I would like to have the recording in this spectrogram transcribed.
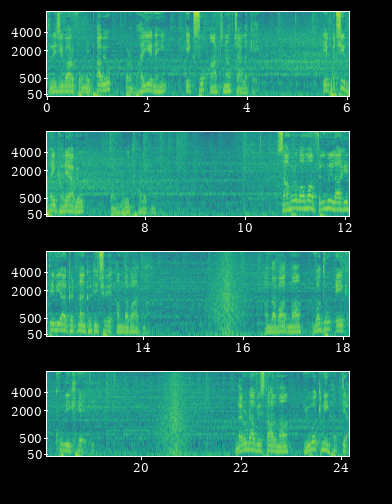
ત્રીજી વાર ફોન ઉઠાવ્યો પણ ભાઈએ નહીં, એકસો આઠના ચાલકે. એ પછી ભાઈ ઘરે આવ્યો, પણ મૃત હાલતમાં. સાંભળવામાં ફિલ્મી લાગે તેવી આ ઘટના ઘટી છે અમદાવાદમાં. અમદાવાદમાં વધુ એક ખૂની ખેલ. નરોડા વિસ્તારમાં યુવકની હત્યા.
